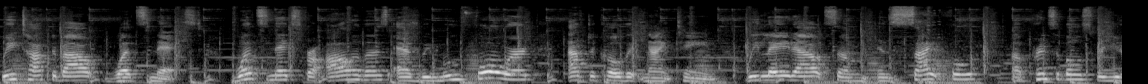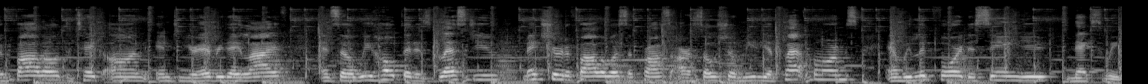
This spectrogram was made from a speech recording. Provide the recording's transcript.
We talked about what's next. What's next for all of us as we move forward after COVID 19? We laid out some insightful uh, principles for you to follow to take on into your everyday life. And so we hope that it's blessed you. Make sure to follow us across our social media platforms, and we look forward to seeing you next week.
